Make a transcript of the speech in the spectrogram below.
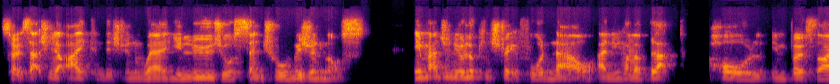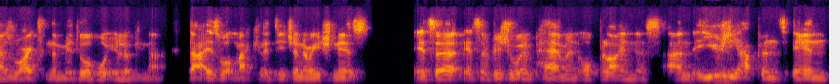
So it's actually an eye condition where you lose your central vision loss. Imagine you're looking straight forward now and you have a black hole in both eyes right in the middle of what you're looking at. That is what macular degeneration is. It's a it's a visual impairment or blindness, and it usually happens in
